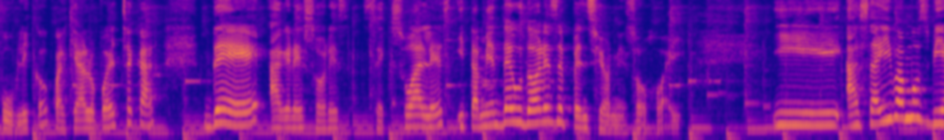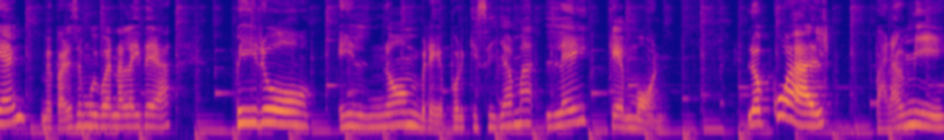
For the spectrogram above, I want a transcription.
público, cualquiera lo puede checar, de agresores sexuales y también deudores de pensiones, ojo ahí. Y hasta ahí vamos bien, me parece muy buena la idea, pero el nombre, porque se llama Ley Quemón, lo cual para mí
